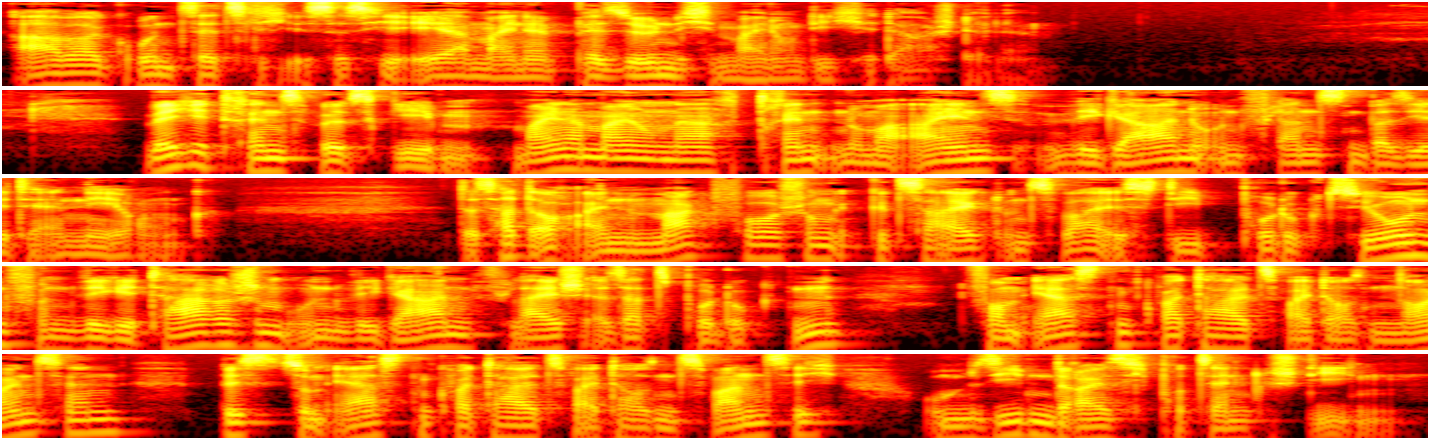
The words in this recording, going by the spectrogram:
aber grundsätzlich ist es hier eher meine persönliche Meinung, die ich hier darstelle. Welche Trends wird es geben? Meiner Meinung nach Trend Nummer eins: vegane und pflanzenbasierte Ernährung. Das hat auch eine Marktforschung gezeigt, und zwar ist die Produktion von vegetarischem und veganen Fleischersatzprodukten vom ersten Quartal 2019 bis zum ersten Quartal 2020 um 37 Prozent gestiegen.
